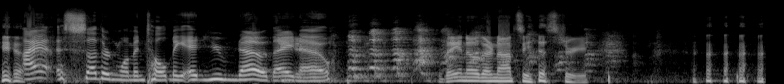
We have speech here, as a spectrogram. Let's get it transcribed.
Yeah. I a Southern woman told me, and you know they know. they know their Nazi history.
